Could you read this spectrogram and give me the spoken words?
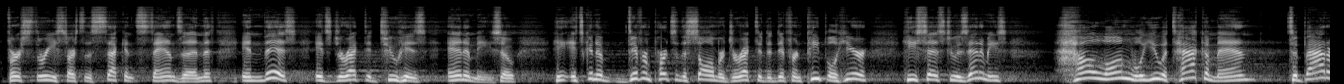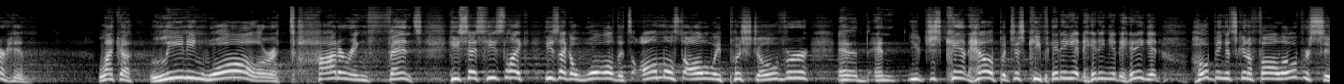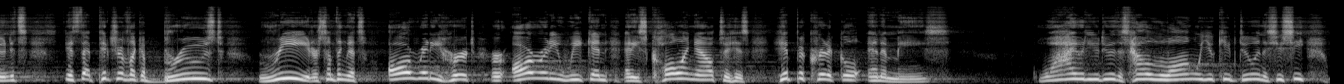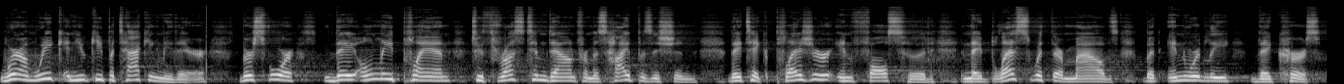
Verse 3 starts the second stanza, and this, in this, it's directed to his enemy. So he, it's going to, different parts of the psalm are directed to different people. Here, he says to his enemies, How long will you attack a man to batter him? Like a leaning wall or a tottering fence. He says he's like, he's like a wall that's almost all the way pushed over, and, and you just can't help but just keep hitting it, hitting it, hitting it, hoping it's going to fall over soon. It's, it's that picture of like a bruised reed or something that's already hurt or already weakened, and he's calling out to his hypocritical enemies. Why would you do this? How long will you keep doing this? You see where I'm weak and you keep attacking me there. Verse 4 they only plan to thrust him down from his high position. They take pleasure in falsehood and they bless with their mouths, but inwardly they curse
